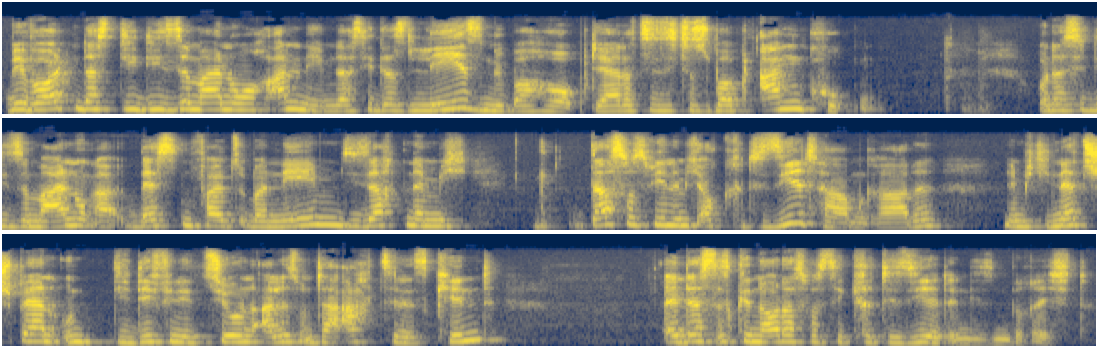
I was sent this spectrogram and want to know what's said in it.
Wir wollten, dass die diese Meinung auch annehmen, dass sie das lesen überhaupt, ja, dass sie sich das überhaupt angucken und dass sie diese Meinung bestenfalls übernehmen. Sie sagten nämlich, das, was wir nämlich auch kritisiert haben gerade, nämlich die Netzsperren und die Definition, alles unter 18 ist Kind, äh, das ist genau das, was sie kritisiert in diesem Bericht.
